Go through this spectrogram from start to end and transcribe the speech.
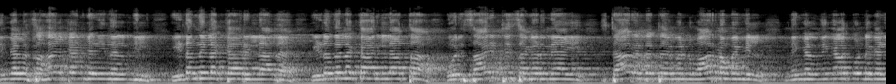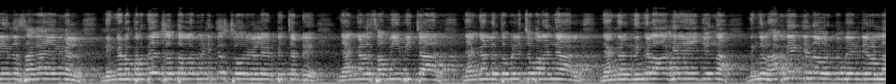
നിങ്ങളെ സഹായിക്കാൻ കഴിയുന്നെങ്കിൽ ഇടനിലക്കാരില്ലാതെ ഇടനിലക്കാരില്ലാത്ത ഒരു സാരിറ്റി സംഘടനയായി സ്റ്റാർ എന്റർടൈൻമെന്റ് മാറണമെങ്കിൽ നിങ്ങൾ നിങ്ങളെ കൊണ്ട് കഴിയുന്ന സഹായങ്ങൾ നിങ്ങളുടെ പ്രദേശത്തുള്ള മെഡിക്കൽ സ്റ്റോറുകളിൽ ഏൽപ്പിച്ചിട്ട് ഞങ്ങൾ സമീപിച്ചാൽ ഞങ്ങളുടെ വിളിച്ചു പറഞ്ഞാൽ ഞങ്ങൾ നിങ്ങൾ ആഗ്രഹിക്കുന്ന നിങ്ങൾ ആഗ്രഹിക്കുന്നവർക്ക് വേണ്ടിയുള്ള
